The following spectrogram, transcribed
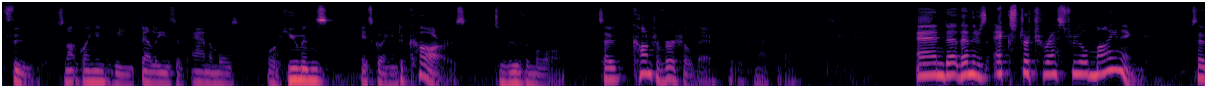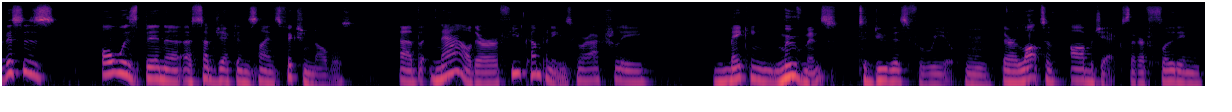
food. It's not going into the bellies of animals or humans, it's going into cars to move them along. So, controversial there, but we'll come back to that. And uh, then there's extraterrestrial mining. So, this has always been a, a subject in science fiction novels, uh, but now there are a few companies who are actually making movements to do this for real. There are lots of objects that are floating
